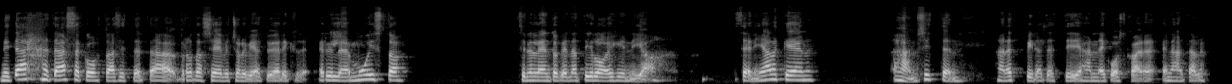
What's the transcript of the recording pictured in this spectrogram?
Niin tä- tässä kohtaa sitten tämä Protasevich oli viety erilleen muista sinne lentokentän tiloihin ja sen jälkeen hän sitten, hänet pidätettiin ja hän ei koskaan enää tälle,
